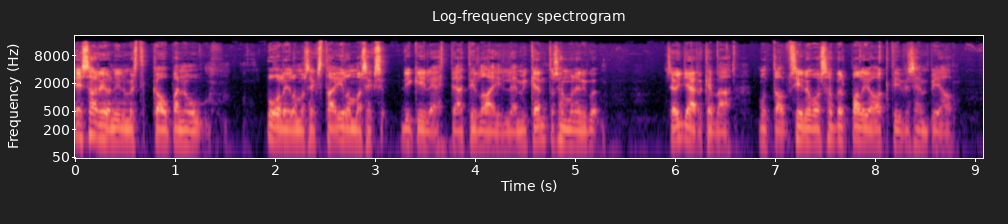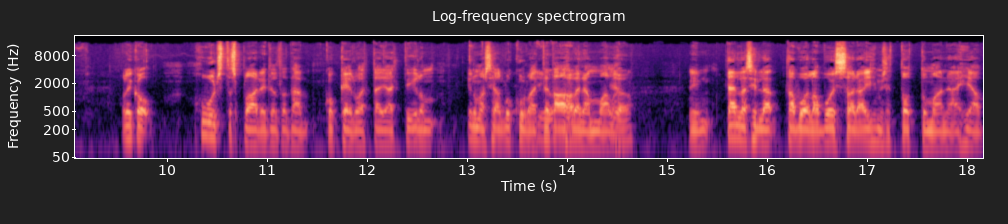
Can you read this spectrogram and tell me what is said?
Hesari on ilmeisesti kaupannut puoli-ilmaiseksi tai ilmaiseksi digilehteä tilaajille, mikä nyt on semmoinen, niin kuin, se on järkevää, mutta siinä voisi olla vielä paljon aktiivisempia. Oliko Hufvudstadsbladetilta tämä kokeilu, että jaettiin ilma, ilmaisia lukulaitteita Ahvenanmaalla? Niin tällaisilla tavoilla voisi saada ihmiset tottumaan näihin ja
